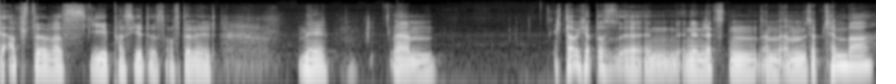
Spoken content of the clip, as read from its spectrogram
Derbste, was je passiert ist auf der Welt. Nee. Ähm, ich glaube, ich habe das äh, in, in den letzten, ähm, im September,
